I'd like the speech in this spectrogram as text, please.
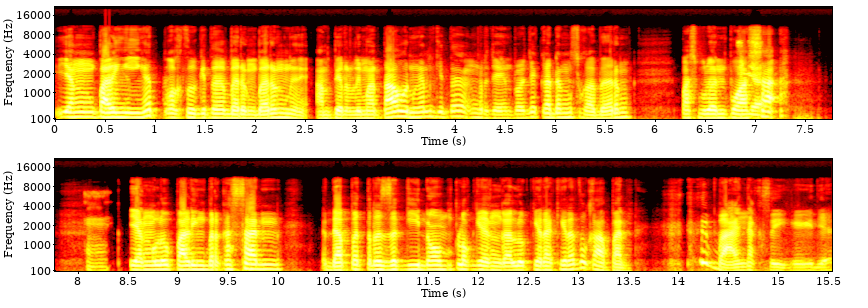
yang paling inget waktu kita bareng-bareng nih hampir lima tahun kan kita ngerjain project kadang suka bareng pas bulan puasa Hmm. yang lu paling berkesan dapat rezeki nomplok yang gak lu kira-kira tuh kapan banyak sih kayaknya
